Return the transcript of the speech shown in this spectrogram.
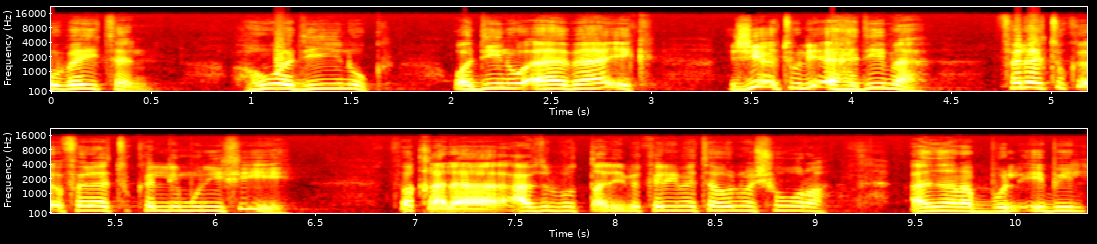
بيتا هو دينك ودين آبائك. جئت لأهدمه فلا, تك فلا تكلمني فيه. فقال عبد المطلب كلمته المشهورة أنا رب الإبل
